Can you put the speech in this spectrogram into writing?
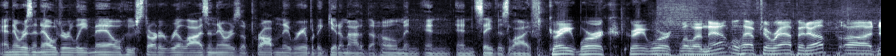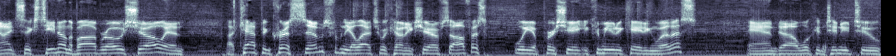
And there was an elderly male who started realizing there was a problem. They were able to get him out of the home and, and, and save his life. Great work. Great work. Well, on that, we'll have to wrap it up. Uh, 916 on the Bob Rose Show. And uh, Captain Chris Sims from the Alachua County Sheriff's Office, we appreciate you communicating with us. And uh, we'll continue to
